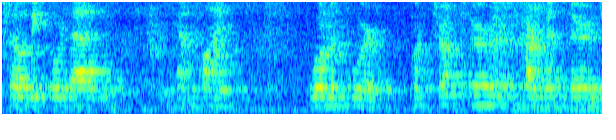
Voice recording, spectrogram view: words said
So before that, you can find women were constructors, carpenters.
